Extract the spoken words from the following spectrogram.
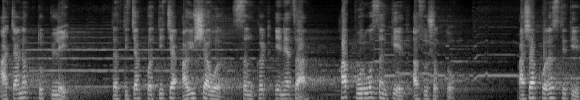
अचानक तुटले तर तिच्या पतीच्या आयुष्यावर संकट येण्याचा हा पूर्वसंकेत असू शकतो. अशा परिस्थितीत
